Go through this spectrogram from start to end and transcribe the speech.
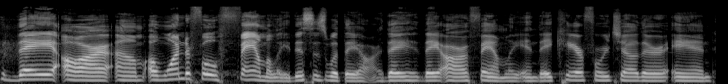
They are um, a wonderful family. This is what they are. They they are a family, and they care for each other and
